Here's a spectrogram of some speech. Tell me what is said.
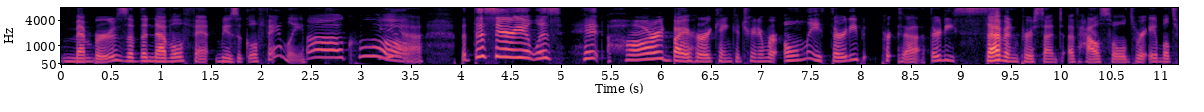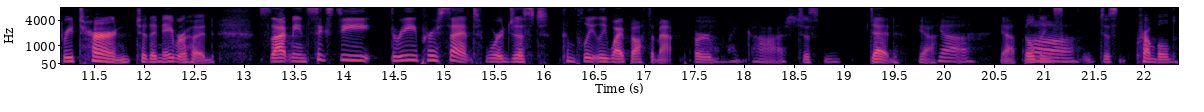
members of the Neville fa- musical family. Oh, cool. Yeah. But this area was hit hard by Hurricane Katrina, where only 30, per, uh, 37% of households were able to return to the neighborhood. So that means 63% were just completely wiped off the map or Oh my gosh. just dead. Yeah. Yeah. Yeah. Buildings just crumbled.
